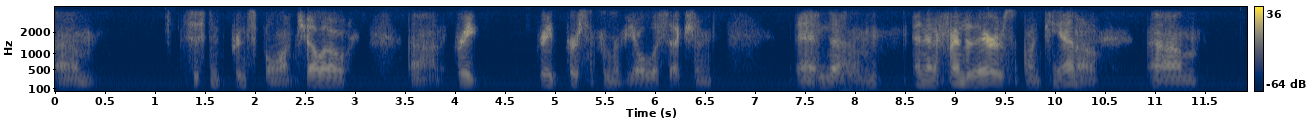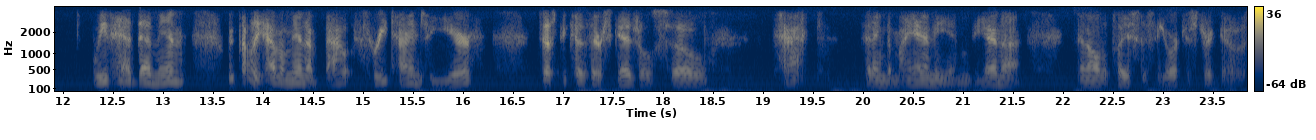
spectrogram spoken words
um, assistant principal on cello, uh, great great person from the viola section and um, and then a friend of theirs on piano. Um, we've had them in. We probably have them in about three times a year, just because their schedule's so packed, heading to Miami and Vienna and all the places the orchestra goes.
